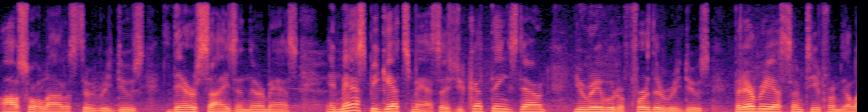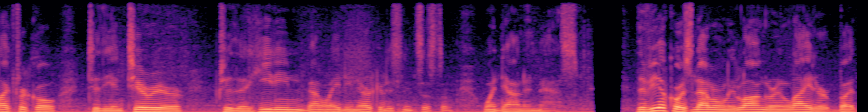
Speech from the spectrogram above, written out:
also allowed us to reduce their size and their mass. And mass begets mass. As you cut things down, you're able to further reduce. But every SMT from the electrical to the interior to the heating, ventilating, air conditioning system went down in mass. The vehicle is not only longer and lighter, but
